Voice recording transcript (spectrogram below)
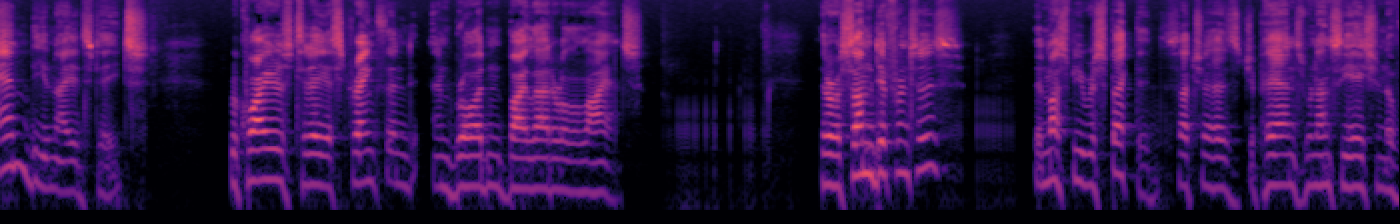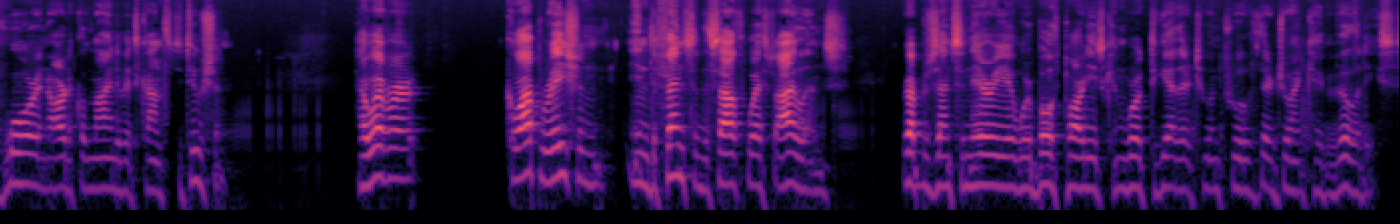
and the United States requires today a strengthened and broadened bilateral alliance. There are some differences that must be respected, such as Japan's renunciation of war in Article 9 of its constitution. However, cooperation in defense of the Southwest Islands represents an area where both parties can work together to improve their joint capabilities.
